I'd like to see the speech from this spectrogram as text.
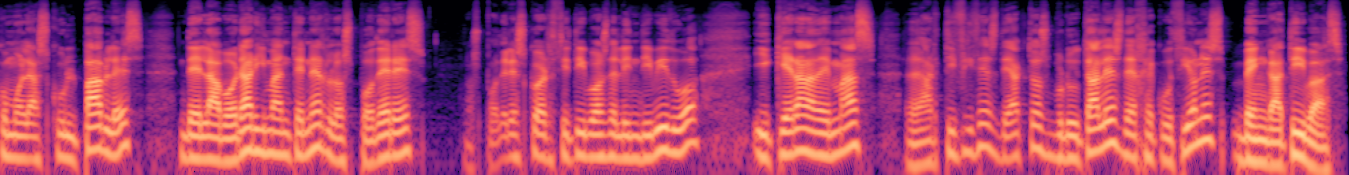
como las culpables de elaborar y mantener los poderes los poderes coercitivos del individuo y que eran además eh, artífices de actos brutales de ejecuciones vengativas.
